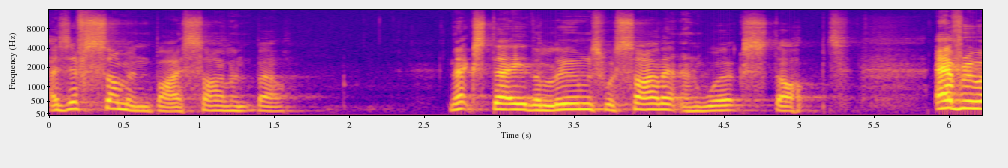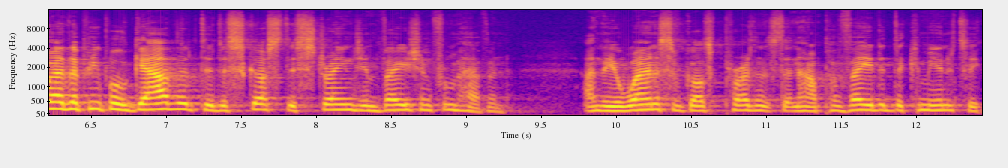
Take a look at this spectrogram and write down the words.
as if summoned by a silent bell. Next day, the looms were silent and work stopped. Everywhere, the people gathered to discuss this strange invasion from heaven and the awareness of God's presence that now pervaded the community.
